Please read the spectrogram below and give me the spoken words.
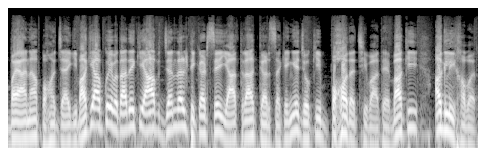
बयाना पहुँच जाएगी। बाकी आपको ये बता दें कि आप जनरल टिकट से यात्रा कर सकेंगे, जो कि बहुत अच्छी बात है। बाकी अगली खबर।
